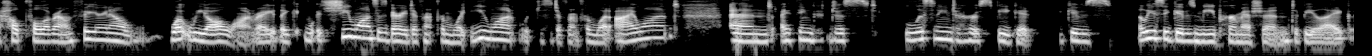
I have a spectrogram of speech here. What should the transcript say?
helpful around figuring out what we all want, right? Like what she wants is very different from what you want, which is different from what I want. And I think just listening to her speak, it gives, at least it gives me permission to be like,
